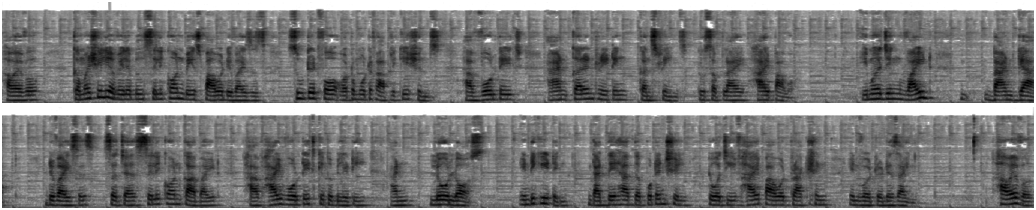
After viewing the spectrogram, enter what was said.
However, commercially available silicon based power devices suited for automotive applications have voltage and current rating constraints to supply high power. Emerging wide band gap devices such as silicon carbide have high voltage capability and low loss, indicating that they have the potential to achieve high power traction inverter design. However,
